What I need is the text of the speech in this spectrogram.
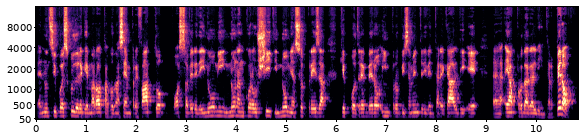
eh, non si può escludere che Marotta, come ha sempre fatto, possa avere dei nomi non ancora usciti, nomi a sorpresa che potrebbero improvvisamente diventare caldi e, eh, e approdare all'Inter. Però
